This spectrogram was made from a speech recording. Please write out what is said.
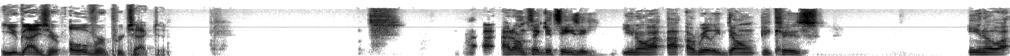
you guys are overprotected? I, I don't think it's easy. You know, I, I really don't because, you know, I,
